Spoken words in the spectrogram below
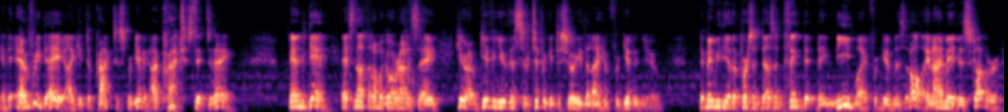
And every day I get to practice forgiving. I practiced it today. And again, it's not that I'm going to go around and say, here, I'm giving you this certificate to show you that I have forgiven you. And maybe the other person doesn't think that they need my forgiveness at all. And I may discover,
